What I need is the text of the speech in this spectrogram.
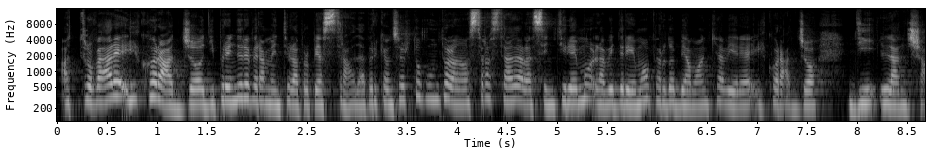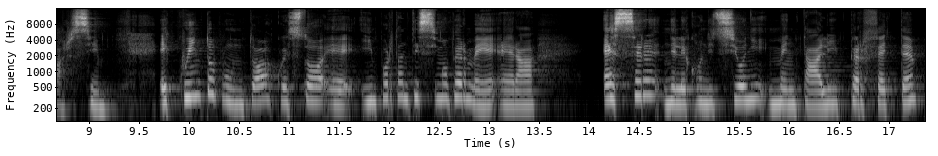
a trovare il coraggio di prendere veramente la propria strada, perché a un certo punto la nostra strada la sentiremo, la vedremo, però dobbiamo anche avere il coraggio di lanciarsi. E quinto punto, questo è importantissimo per me, era essere nelle condizioni mentali perfette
